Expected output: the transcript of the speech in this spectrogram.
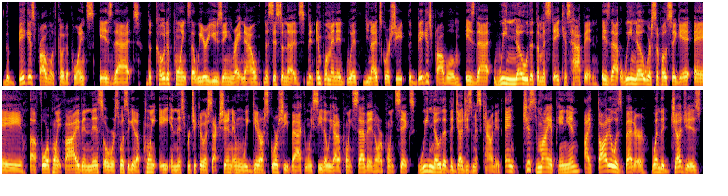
the biggest problem with Code of Points is that the Code of Points that we are using right now, the system that's been implemented with United Score Sheet, the biggest problem is that we know that the mistake has happened, is that we know we're supposed to get a, a 4.5 in this, or we're supposed to get a 0.8 in this particular section. And when we get our score sheet back and we see that we got a 0.7 or a 0.6, we know that the judges miscounted. And just my opinion, I thought it was better when the judges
